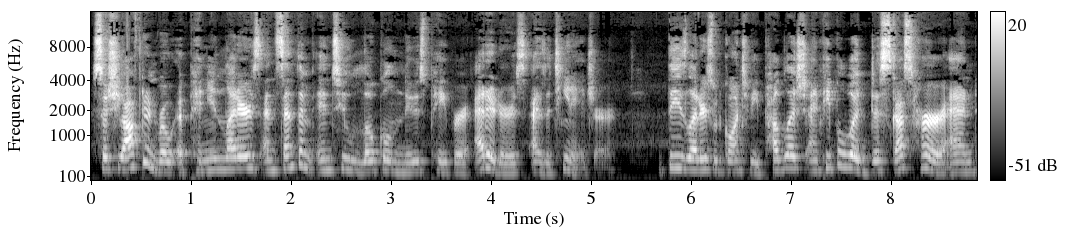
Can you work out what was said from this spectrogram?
So she often wrote opinion letters and sent them into local newspaper editors as a teenager these letters would go on to be published and people would discuss her and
